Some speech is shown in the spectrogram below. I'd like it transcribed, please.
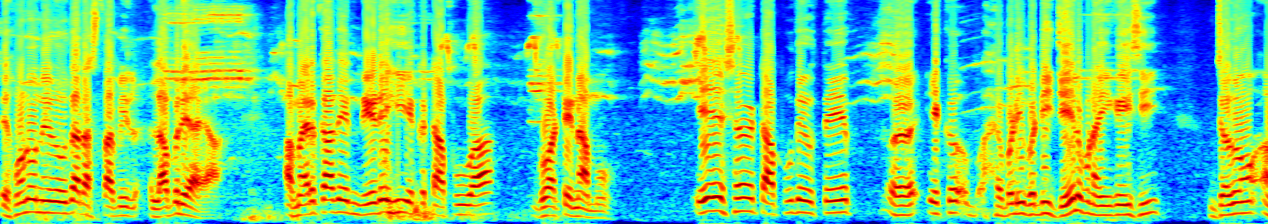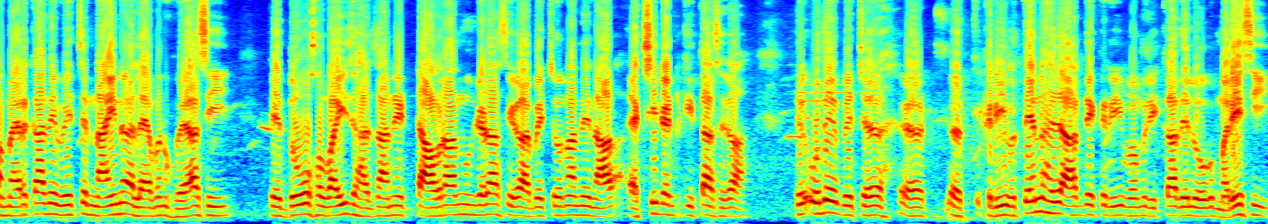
ਤੇ ਹੁਣ ਉਹਨੇ ਉਹਦਾ ਰਸਤਾ ਵੀ ਲੱਭ ਲਿਆ ਆ। ਅਮਰੀਕਾ ਦੇ ਨੇੜੇ ਹੀ ਇੱਕ ਟਾਪੂ ਆ, ਗੁਆਟੇਨਾਮੋ। ਇਸ ਟਾਪੂ ਦੇ ਉੱਤੇ ਇੱਕ ਬੜੀ ਵੱਡੀ ਜੇਲ੍ਹ ਬਣਾਈ ਗਈ ਸੀ, ਜਦੋਂ ਅਮਰੀਕਾ ਦੇ ਵਿੱਚ 9/11 ਹੋਇਆ ਸੀ। ਤੇ ਦੋ ਹਵਾਈ ਜਹਾਜ਼ਾਂ ਨੇ ਟਾਵਰਾਂ ਨੂੰ ਜਿਹੜਾ ਸੀਗਾ ਵਿੱਚ ਉਹਨਾਂ ਦੇ ਨਾਲ ਐਕਸੀਡੈਂਟ ਕੀਤਾ ਸੀਗਾ ਤੇ ਉਹਦੇ ਵਿੱਚ ਅ, ਅ, ਤਕਰੀਬ 3000 ਦੇ ਕਰੀਬ ਅਮਰੀਕਾ ਦੇ ਲੋਕ ਮਰੇ ਸੀ।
